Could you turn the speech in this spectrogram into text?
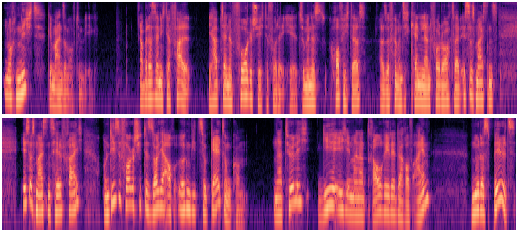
noch nicht gemeinsam auf dem Weg. Aber das ist ja nicht der Fall. Ihr habt ja eine Vorgeschichte vor der Ehe. Zumindest hoffe ich das. Also wenn man sich kennenlernt vor der Hochzeit, ist es meistens, ist es meistens hilfreich. Und diese Vorgeschichte soll ja auch irgendwie zur Geltung kommen. Natürlich gehe ich in meiner Traurede darauf ein. Nur das Bild,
